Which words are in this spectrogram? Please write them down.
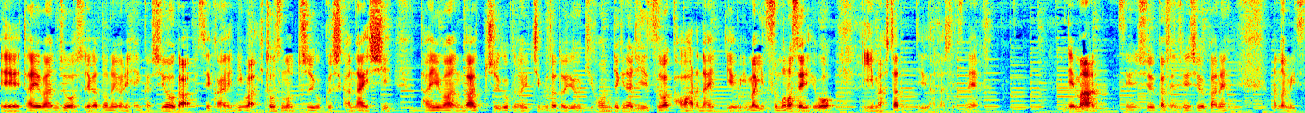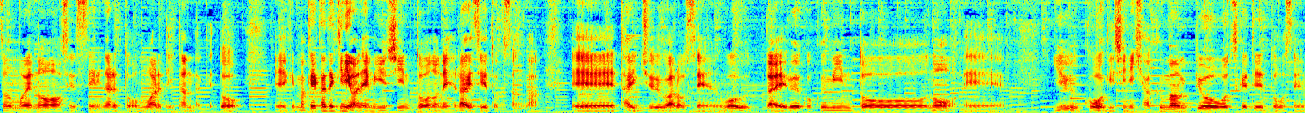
えー、台湾情勢がどのように変化しようが、世界には一つの中国しかないし、台湾が中国の一部だという基本的な事実は変わらないっていう、今いつものセリフを言いましたっていう話ですね。で、まあ、先週か先々週かね、あの、三つどもえの接戦になると思われていたんだけど、えー、まあ、結果的にはね、民進党のね、来清徳さんが、えー、対中和路線を訴える国民党の、えー、有抗議氏に100万票をつけて当選、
